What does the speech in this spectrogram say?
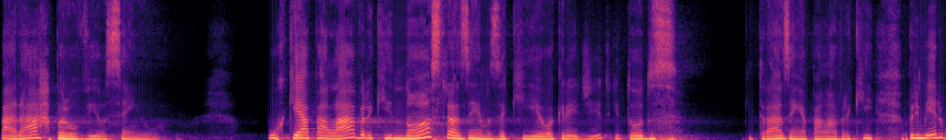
Parar para ouvir o Senhor. Porque a palavra que nós trazemos aqui, eu acredito que todos que trazem a palavra aqui, primeiro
